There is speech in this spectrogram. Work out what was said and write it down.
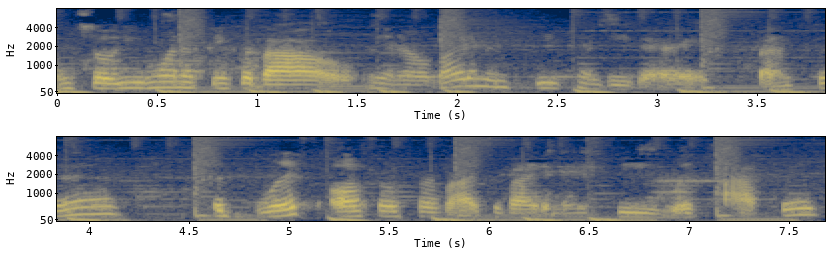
And so you want to think about, you know, vitamin C can be very expensive, but Bliss also provides a vitamin C with acids.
